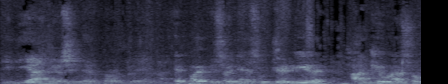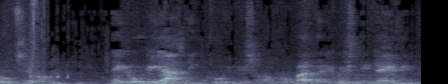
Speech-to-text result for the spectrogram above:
di diagnosi del problema e poi bisogna suggerire anche una soluzione. Nei lunghi anni in cui mi sono occupato di questi temi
